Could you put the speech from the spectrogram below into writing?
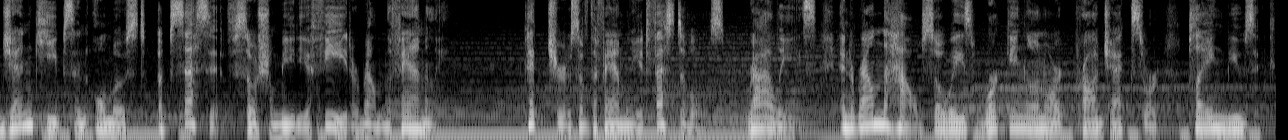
Jen keeps an almost obsessive social media feed around the family. Pictures of the family at festivals, rallies, and around the house, always working on art projects or playing music.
